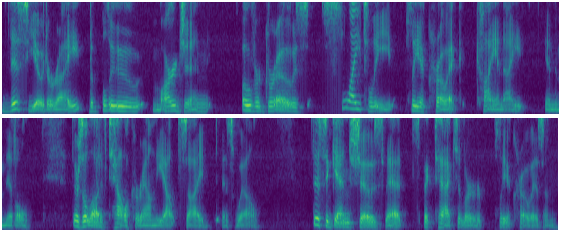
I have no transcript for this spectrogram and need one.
This yoderite, the blue margin, overgrows slightly pleochroic kyanite in the middle. There's a lot of talc around the outside as well. This again shows that spectacular pleochroism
